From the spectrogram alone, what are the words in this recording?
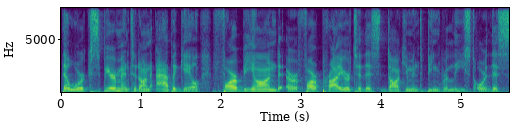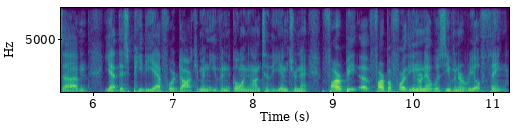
that were experimented on Abigail far beyond or far prior to this document being released or this um, yeah this PDF or document even going onto the internet far be, uh, far before the internet was even a real thing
